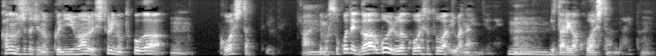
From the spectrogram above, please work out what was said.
彼女たちの国をある一人の男がうん。壊したっていうね。はい。でもそこでガーゴイルが壊したとは言わないんだよね。うんで、誰が壊したんだいと。うん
